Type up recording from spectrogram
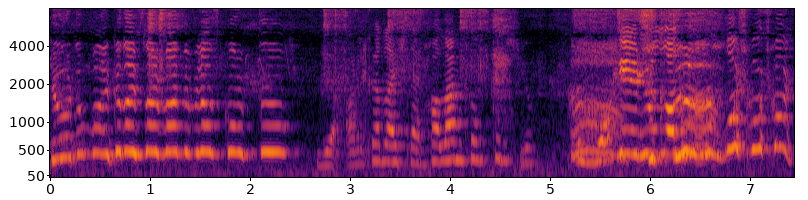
gördün mü arkadaşlar ben de biraz korktum. Ya arkadaşlar halam çok tırsıyor. Allah geliyor lan. Koş koş koş.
